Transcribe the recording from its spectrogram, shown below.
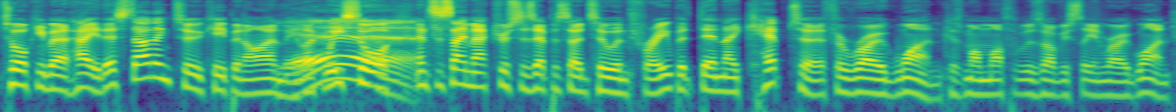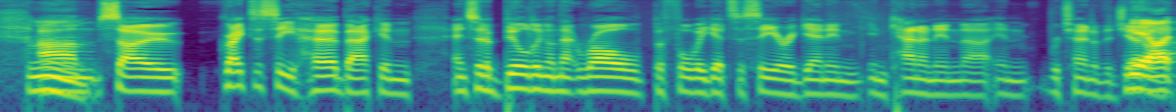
talking about, hey, they're starting to keep an eye on me. Yeah. Like we saw, and it's the same actress as Episode two and three, but then they kept her for Rogue One because Mon Mothma was obviously in Rogue One. Mm. Um, so great to see her back and and sort of building on that role before we get to see her again in in canon in uh, in Return of the Jedi. Yeah, I,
